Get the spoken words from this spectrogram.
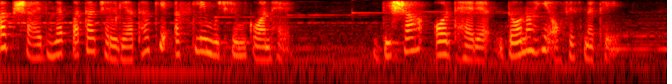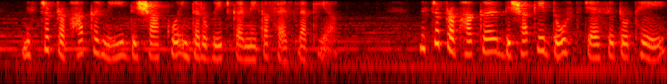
अब शायद उन्हें पता चल गया था कि असली मुजरिम कौन है। दिशा और धैर्य दोनों ही ऑफ़िस में थे। मिस्टर प्रभाकर ने दिशा को इंटरोगेट करने का फैसला किया। मिस्टर प्रभाकर दिशा के दोस्त जैसे तो थे,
